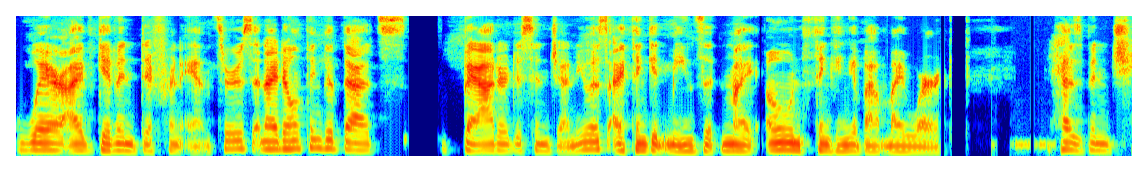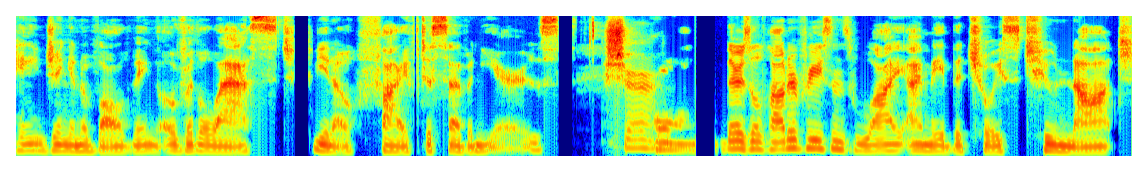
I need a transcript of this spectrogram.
where I've given different answers. And I don't think that that's bad or disingenuous. I think it means that my own thinking about my work has been changing and evolving over the last, you know, five to seven years. Sure. And there's a lot of reasons why I made the choice to not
